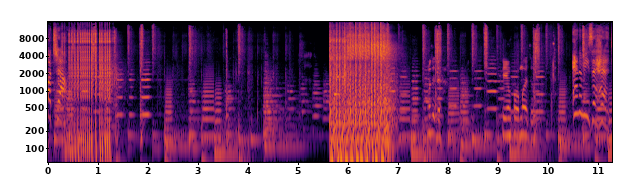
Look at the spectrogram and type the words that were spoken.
Watch out! Masuk dah. Dia yang former tu. Enemies ahead!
